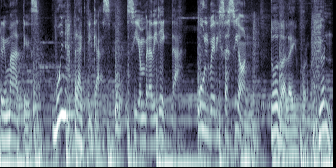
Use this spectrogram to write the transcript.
remates, buenas prácticas, siembra directa, pulverización. Toda la información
